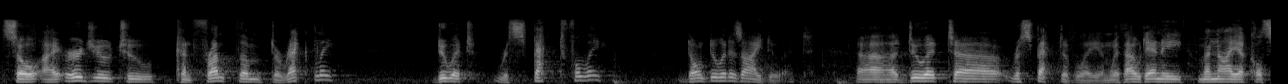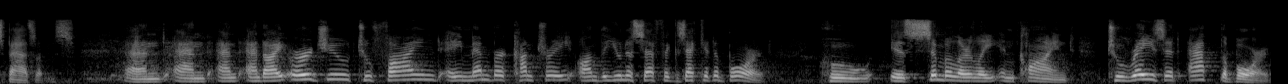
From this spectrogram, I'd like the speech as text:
So I urge you to confront them directly, do it respectfully, don't do it as I do it. Uh, do it uh, respectively and without any maniacal spasms. And, and, and, and I urge you to find a member country on the UNICEF Executive Board who is similarly inclined to raise it at the board.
